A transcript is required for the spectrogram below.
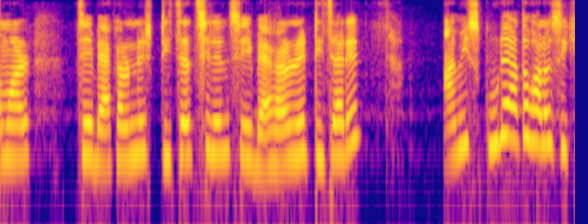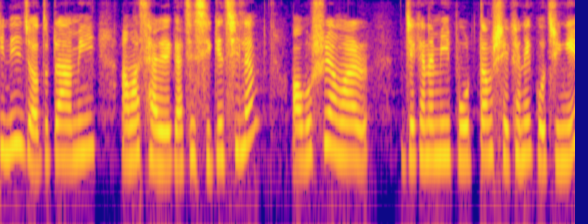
আমার যে ব্যাকরণের টিচার ছিলেন, সেই ব্যাকরণের টিচারের আমি স্কুলে এত ভালো শিখিনি, যতটা আমি আমার স্যারের কাছে শিখেছিলাম। অবশ্যই আমার যেখানে আমি পড়তাম সেখানে কোচিংয়ে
